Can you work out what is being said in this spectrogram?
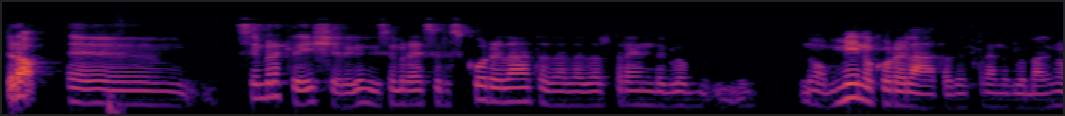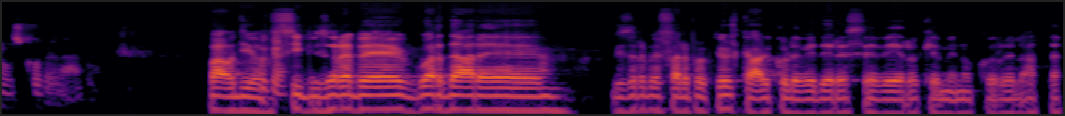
Però ehm, sembra crescere, quindi sembra essere scorrelata dal, dal trend globale, no, meno correlata del trend globale, non scorrelata. Ma oddio, Ok. sì, bisognerebbe guardare, bisognerebbe fare proprio il calcolo e vedere se è vero che è meno correlata.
